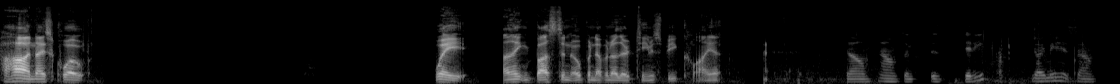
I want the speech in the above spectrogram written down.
Haha, nice quote. Wait, I think Bustin opened up another TeamSpeak client. No, I don't think. Is, did he? No, he made it sounds.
